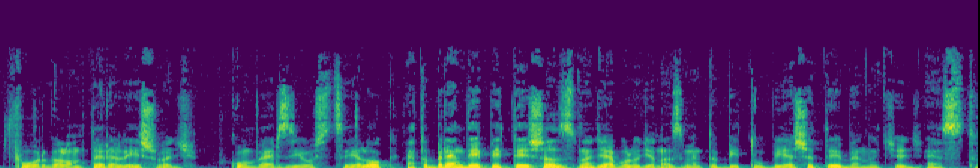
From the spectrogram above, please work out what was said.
forgalomterelés vagy konverziós célok. Hát a brandépítés az nagyjából ugyanaz, mint a B2B esetében, úgyhogy ezt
